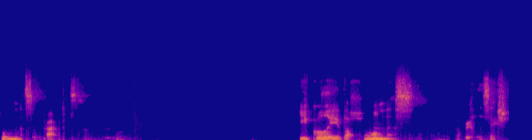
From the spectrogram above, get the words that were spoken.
wholeness of practice. Equally, the wholeness of realization.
